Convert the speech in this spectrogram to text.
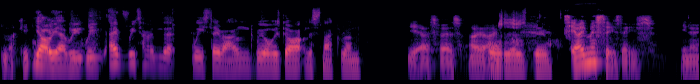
Lucky. Yeah, oh, yeah. We, we every time that we stay around, we always go out on a snack run. Yeah, that's fair. I, I Always do. see. I miss these days. You know,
